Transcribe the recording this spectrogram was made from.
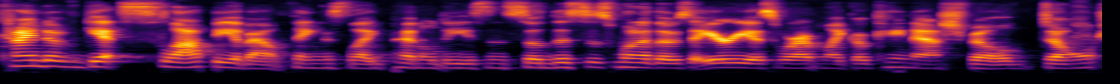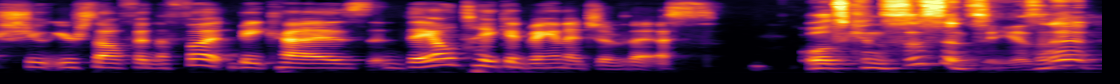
kind of get sloppy about things like penalties. And so this is one of those areas where I'm like, okay, Nashville, don't shoot yourself in the foot because they'll take advantage of this. Well, it's consistency, isn't it?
